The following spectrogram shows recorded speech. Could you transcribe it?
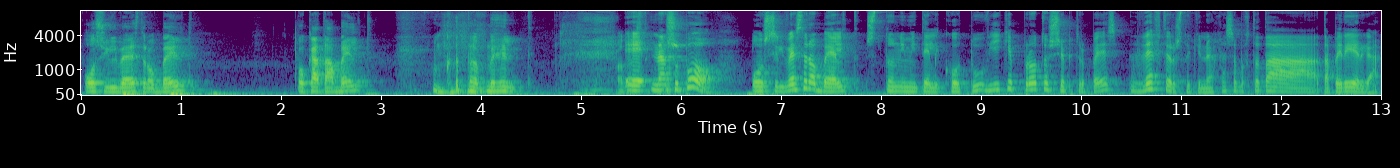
ο Σιλβέστρο Μπέλτ, ο Καταμπέλτ. Τα μπέλτ. Ε, να σου πω, ο Σιλβέστερο Μπέλτ στον ημιτελικό του βγήκε πρώτος στις επιτροπές, δεύτερος στο κοινό. Έχασε από αυτά τα, τα περίεργα.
